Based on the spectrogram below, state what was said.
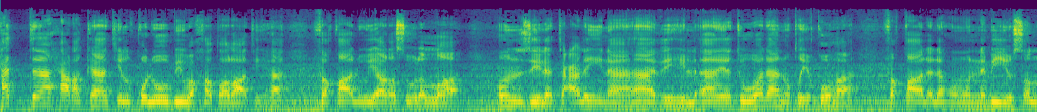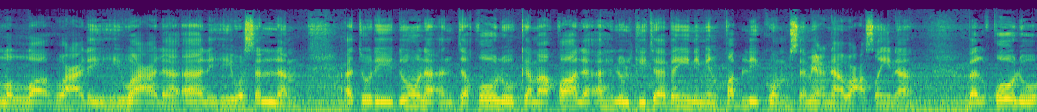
حتى حركات القلوب وخطراتها. فقالوا يا رسول الله أنزلت علينا هذه الآية ولا نطيقها. فقال لهم النبي صلى الله عليه وعلى آله وسلم أتريدون أن تقولوا كما قال أهل الكتابين من قبلكم سمعنا وعصينا؟ بل قولوا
